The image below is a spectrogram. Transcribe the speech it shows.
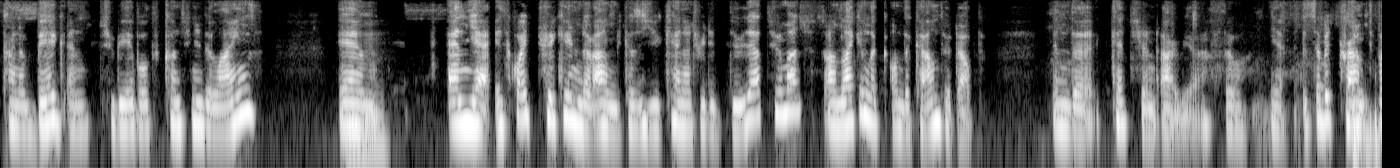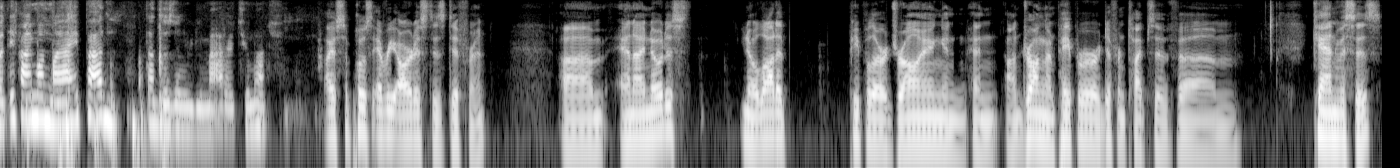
kind of big and to be able to continue the lines. Um, mm-hmm. And yeah, it's quite tricky in the van because you cannot really do that too much. So I'm like in the on the countertop in the kitchen area. So yeah, it's a bit cramped. But if I'm on my iPad, that doesn't really matter too much. I suppose every artist is different. Um, and I noticed, you know, a lot of people are drawing and, and on drawing on paper or different types of um, canvases.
